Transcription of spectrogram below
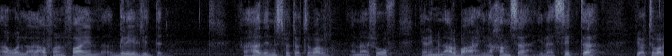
أو عفوا ال fine قليل جدا. فهذه النسبة تعتبر أنا أشوف يعني من أربعة إلى خمسة إلى ستة يعتبر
